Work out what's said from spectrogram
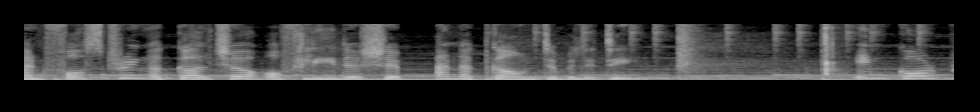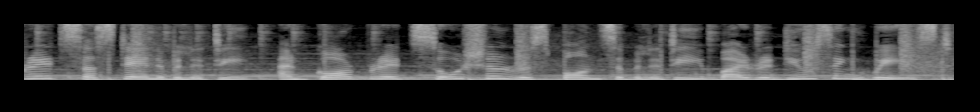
and fostering a culture of leadership and accountability. Incorporate sustainability and corporate social responsibility by reducing waste,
